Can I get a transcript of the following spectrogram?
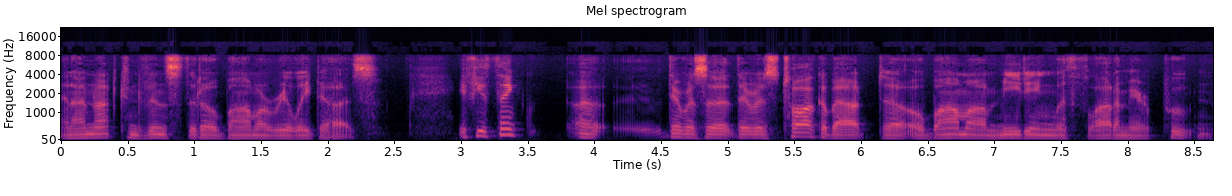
and I'm not convinced that Obama really does. If you think uh, there was a there was talk about uh, Obama meeting with Vladimir Putin.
